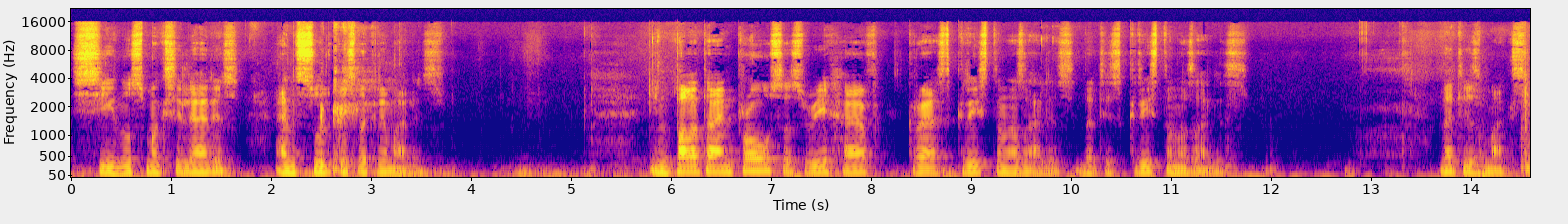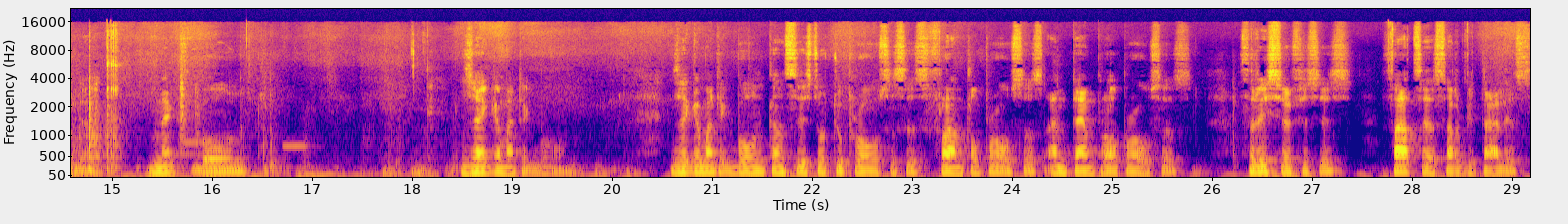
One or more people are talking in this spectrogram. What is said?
sinus maxillaris, and sulcus lacrimalis. In palatine process, we have crest, crista nasalis, that is crista nasalis. That is maxilla. Next bone, zygomatic bone. Zygomatic bone consists of two processes, frontal process and temporal process, three surfaces, facies orbitalis,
